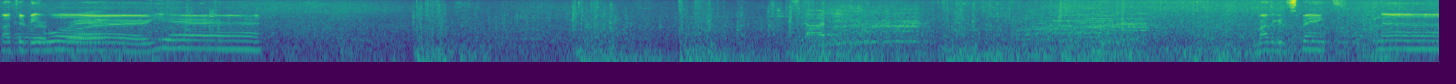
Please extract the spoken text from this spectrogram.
Let there be war. brick. Yeah. Dodging. I'm about to get spanked. No.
